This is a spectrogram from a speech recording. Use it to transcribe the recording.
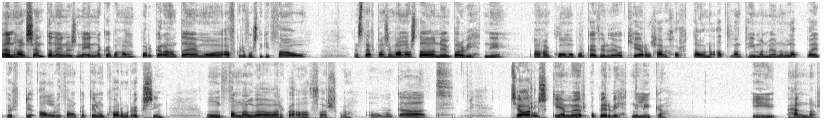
En hann senda hann einu inn að kaupa hambúrgara hann dagum og af hverju fórst ekki þá. En stelpan sem vann á staðanum bara vittni að hann kom og borgaði fyrir þau og Kerol hafi horta á hana allan tíman meðan hún lappaði burtu alveg þangað til hún hvarfur auksín og hún fann alveg að það var eitthvað að þar sko. oh my god. Charles kemur og ber vittni líka í hennar.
